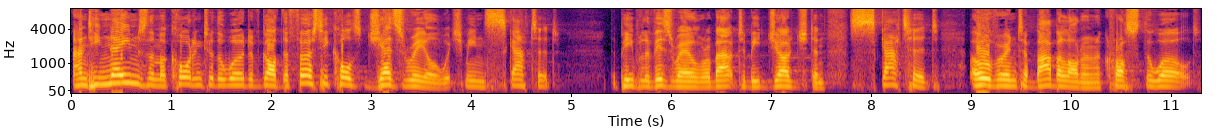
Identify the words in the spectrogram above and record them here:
and he names them according to the word of God. The first he calls Jezreel, which means scattered. The people of Israel were about to be judged and scattered over into Babylon and across the world.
